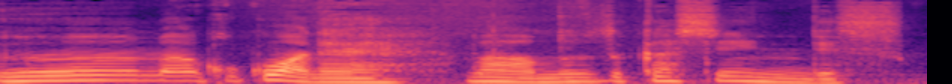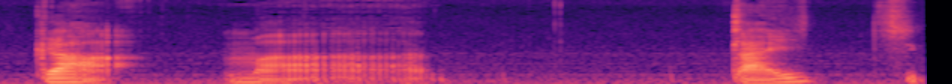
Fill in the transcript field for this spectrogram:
うーん、まあ、ここはね、まあ、難しいんですが、まあ、大地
